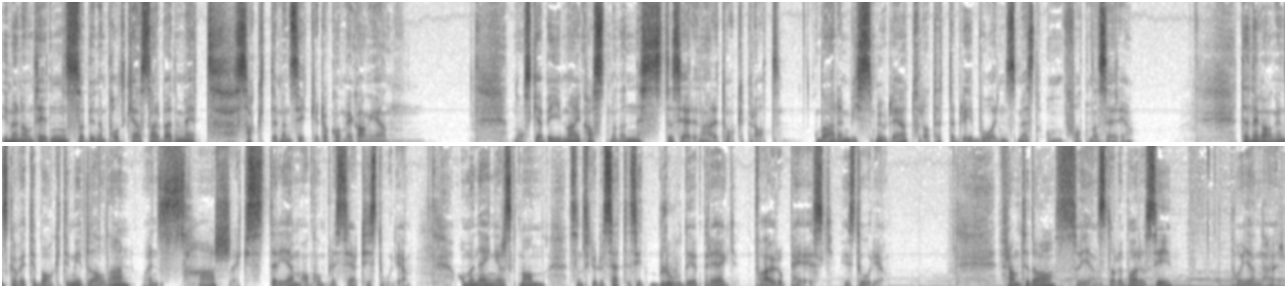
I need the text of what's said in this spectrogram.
I mellomtiden så begynner podkastarbeidet mitt sakte, men sikkert å komme i gang igjen. Nå skal jeg begi meg i kast med den neste serien her i Tåkeprat, og det er en viss mulighet for at dette blir vårens mest omfattende serie. Denne gangen skal vi tilbake til middelalderen og en særs ekstrem og komplisert historie, om en engelsk mann som skulle sette sitt blodige preg på europeisk historie. Fram til da så gjenstår det bare å si på gjenhør.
